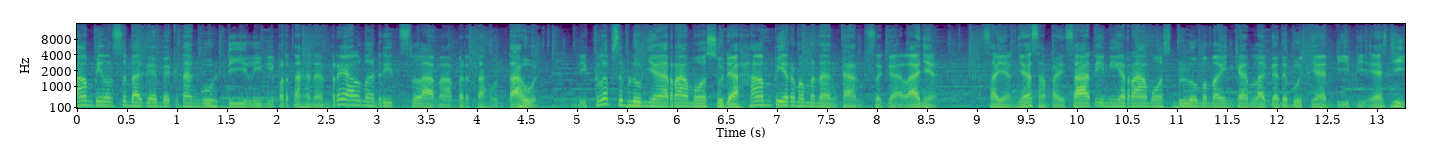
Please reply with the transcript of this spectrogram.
tampil sebagai bek tangguh di lini pertahanan Real Madrid selama bertahun-tahun. Di klub sebelumnya, Ramos sudah hampir memenangkan segalanya. Sayangnya sampai saat ini Ramos belum memainkan laga debutnya di PSG.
